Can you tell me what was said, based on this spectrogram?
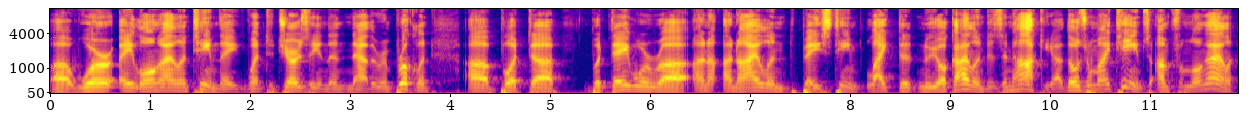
uh, were a Long Island team. They went to Jersey and then now they're in Brooklyn. Uh, but uh, but they were uh, an, an island-based team, like the New York Islanders in hockey. Uh, those were my teams. I'm from Long Island,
